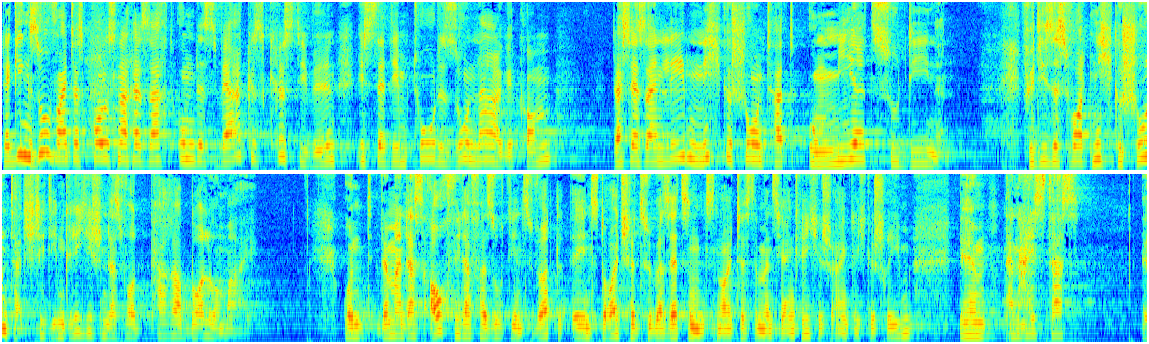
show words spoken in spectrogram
Der ging so weit, dass Paulus nachher sagt, um des Werkes Christi willen ist er dem Tode so nahe gekommen, dass er sein Leben nicht geschont hat, um mir zu dienen. Für dieses Wort nicht geschont hat, steht im Griechischen das Wort Parabolomai. Und wenn man das auch wieder versucht ins, Deutsche zu übersetzen, ins Neue Testament ist ja in Griechisch eigentlich geschrieben, dann heißt das, äh,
